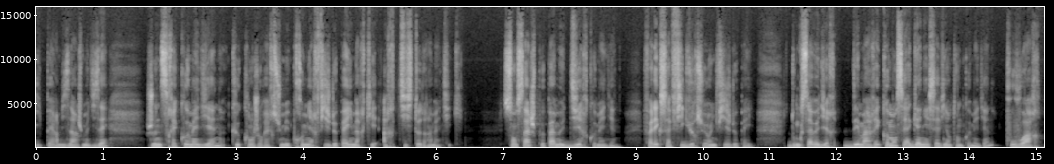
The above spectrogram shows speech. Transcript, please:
hyper bizarre. Je me disais, je ne serais comédienne que quand j'aurais reçu mes premières fiches de paye marquées artiste dramatique. Sans ça, je peux pas me dire comédienne. Il fallait que ça figure sur une fiche de paye. Donc ça veut dire démarrer, commencer à gagner sa vie en tant que comédienne, pouvoir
